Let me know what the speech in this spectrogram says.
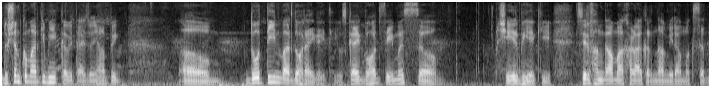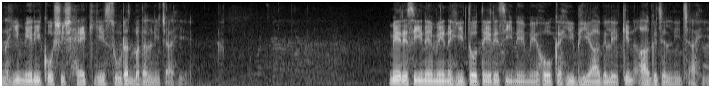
दुष्यंत कुमार की भी एक कविता है जो यहाँ पे दो तीन बार दोहराई गई थी उसका एक बहुत फ़ेमस शेर भी है कि सिर्फ़ हंगामा खड़ा करना मेरा मकसद नहीं, मेरी कोशिश है कि ये सूरत बदलनी चाहिए। मेरे सीने में नहीं तो तेरे सीने में हो कहीं भी आग, लेकिन आग जलनी चाहिए।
